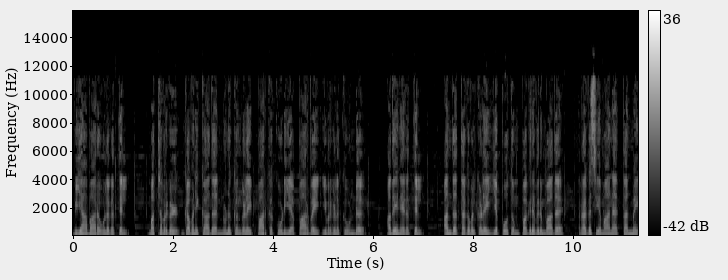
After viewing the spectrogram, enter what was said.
வியாபார உலகத்தில் மற்றவர்கள் கவனிக்காத நுணுக்கங்களை பார்க்கக்கூடிய பார்வை இவர்களுக்கு உண்டு. அதே நேரத்தில் அந்த தகவல்களை எப்போதும் பகிர விரும்பாத ரகசியமான தன்மை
